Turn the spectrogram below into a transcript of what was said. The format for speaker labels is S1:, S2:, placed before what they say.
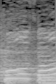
S1: 我早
